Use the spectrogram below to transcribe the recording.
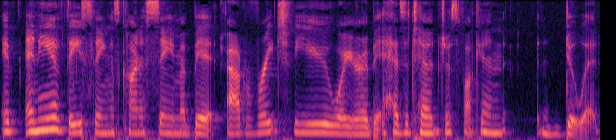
if any of these things kind of seem a bit out of reach for you or you're a bit hesitant, just fucking do it.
